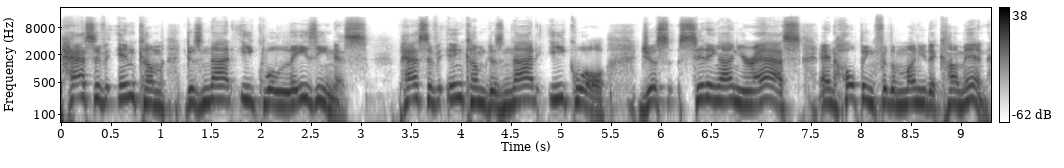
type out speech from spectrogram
Passive income does not equal laziness. Passive income does not equal just sitting on your ass and hoping for the money to come in.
